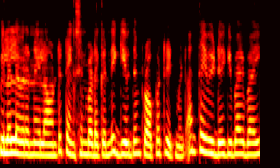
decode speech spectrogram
పిల్లలు ఎవరైనా ఇలా ఉంటే టెన్షన్ పడకండి. గివ్ దెమ్ ప్రాపర్ ట్రీట్మెంట్ అంతే వీడియోకి. బాయ్ బాయ్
